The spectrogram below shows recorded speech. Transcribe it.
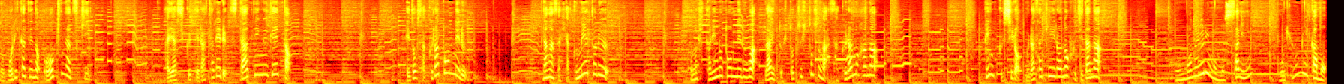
登りたての大きな月。怪しく照らされるスターティングゲート。江戸桜トンネル。長さ100メートル。この光のトンネルはライト一つ一つが桜の花。ピンク、白、紫色の藤棚。本物よりももっさりボリューミーかも。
